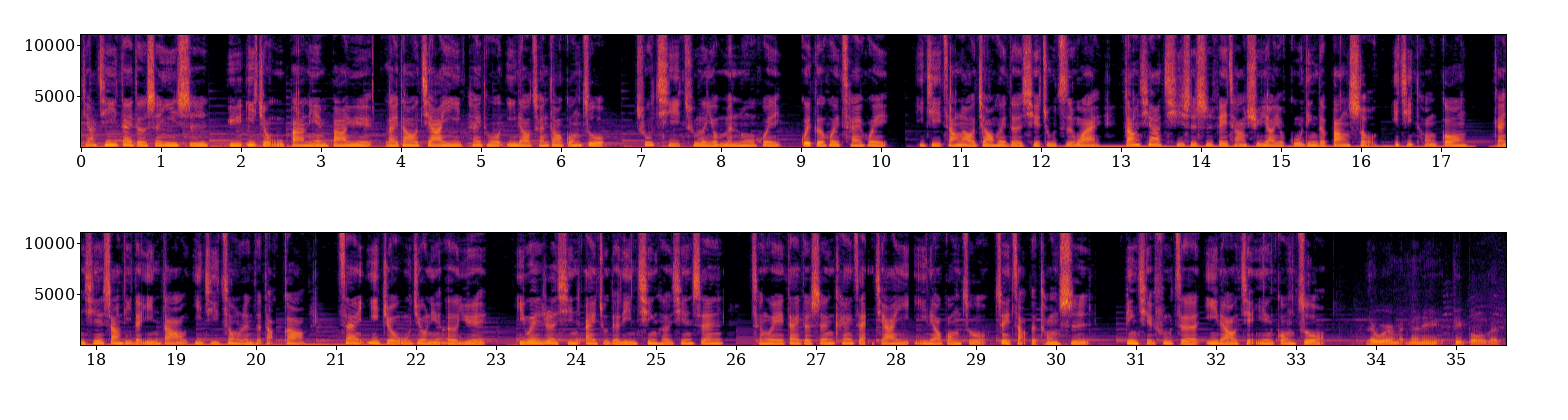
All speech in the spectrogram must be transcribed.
嘉基戴德生医师于一九五八年八月来到嘉义开拓医疗传道工作。初期除了有门诺会、贵格会差会以及长老教会的协助之外，当下其实是非常需要有固定的帮手一起同工。感谢上帝的引导以及众人的祷告，在一九五九年二月，一位热心爱主的林庆和先生，成为戴德生开展嘉义医疗工作最早的同事，并且负责医疗检验工作。There were many people that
